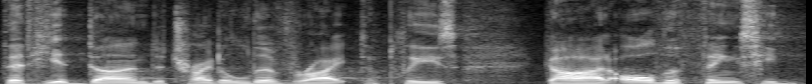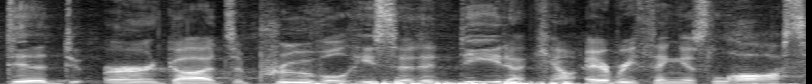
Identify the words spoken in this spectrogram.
that he had done to try to live right, to please God, all the things he did to earn God's approval. He said, Indeed, I count everything as loss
